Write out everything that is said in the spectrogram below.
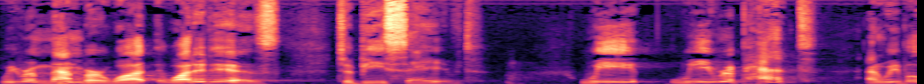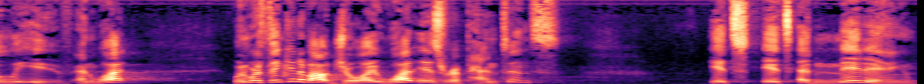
We remember what, what it is to be saved. We, we repent and we believe. And what, when we're thinking about joy, what is repentance? It's, it's admitting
